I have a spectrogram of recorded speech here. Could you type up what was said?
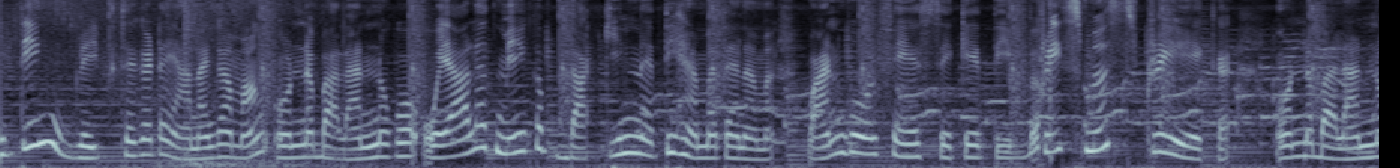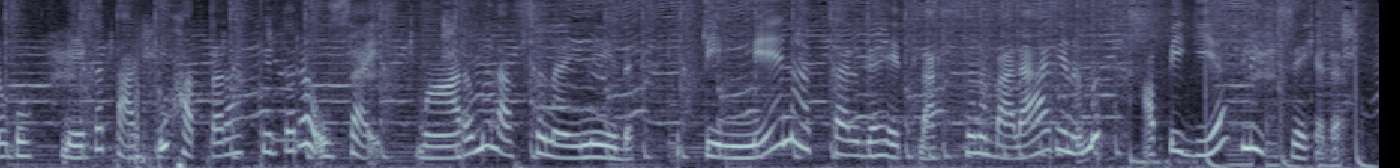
ඉතිං ග්ලිට්ස් එකට යන ගමන් ඔන්න බලන්නකෝ ඔයාලත් මේක දකිින් නැති හැමතැනම. වන් ගෝල් ෆේස් එකේ තිබ්බ ක්‍රිස්මස් ට්‍රී එක. ඔන්න බලන්නකෝ මේක තට්ටු හතරක් විතර උසයි. මාරම ලස්සනයි නේද? ඉතින් මේ නත්තල් ගහෙත් ලස්සන බලාගෙනම අපි ගිය ග්ලිට්ස් එකට.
